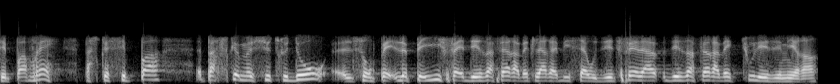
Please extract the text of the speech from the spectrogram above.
c'est pas vrai parce que c'est pas parce que M. Trudeau, son, le pays fait des affaires avec l'Arabie saoudite, fait des affaires avec tous les Émirats,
